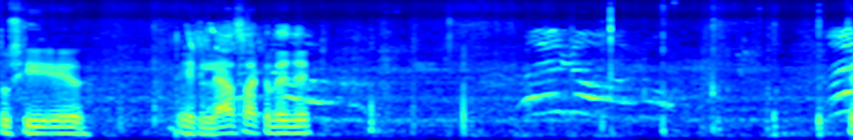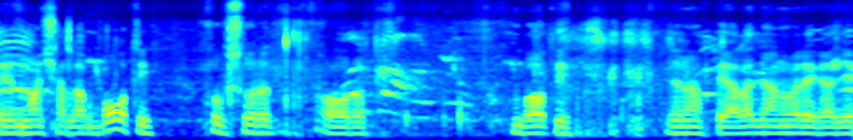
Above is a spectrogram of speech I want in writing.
ਤੁਸੀਂ ਇਹ ਇਹ ਲੈ ਸਕਦੇ ਜੇ। ਤੇ ਮਾਸ਼ਾਅੱਲਾ ਬਹੁਤ ਹੀ ਖੂਬਸੂਰਤ ਔਰ ਬਹੁਤ ਹੀ ਜਨਾਬ ਪਿਆਰਾ ਜਾਨਵਰ ਹੈਗਾ ਜੇ।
